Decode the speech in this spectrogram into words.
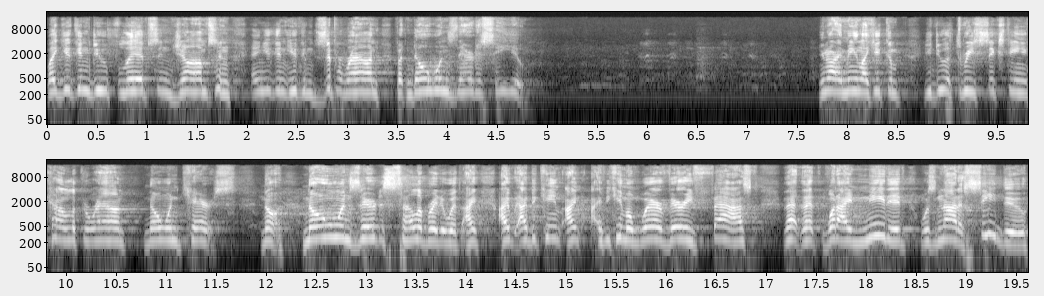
Like you can do flips and jumps, and and you can you can zip around, but no one's there to see you. You know what I mean? Like you can you do a 360 and you kind of look around, no one cares. No, no one's there to celebrate it with. I, I, I became, I, I, became aware very fast that, that what I needed was not a Sea-Doo,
